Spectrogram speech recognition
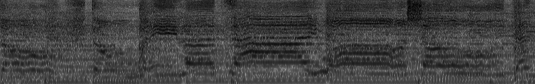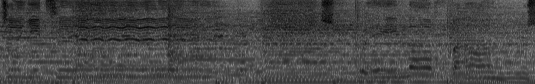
手都为了在我手但这一次是为了放手。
